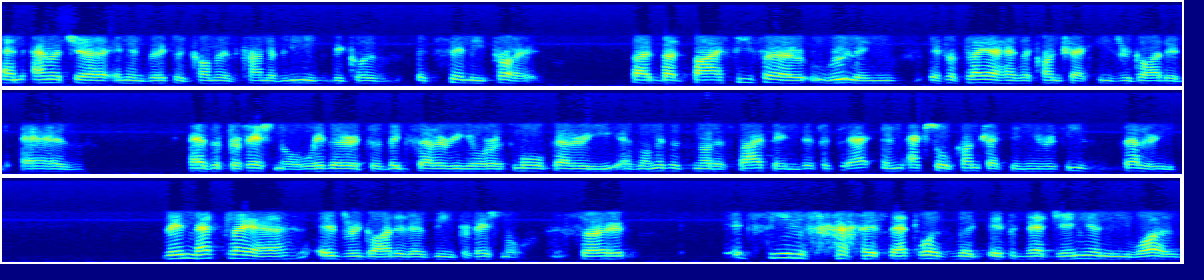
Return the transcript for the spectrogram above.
an amateur in inverted commas kind of league because it's semi-pro. But but by FIFA rulings, if a player has a contract, he's regarded as as a professional, whether it's a big salary or a small salary, as long as it's not a stipend, if it's an actual contract and he receives salary, then that player is regarded as being professional. So it seems if that was the if that genuinely was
